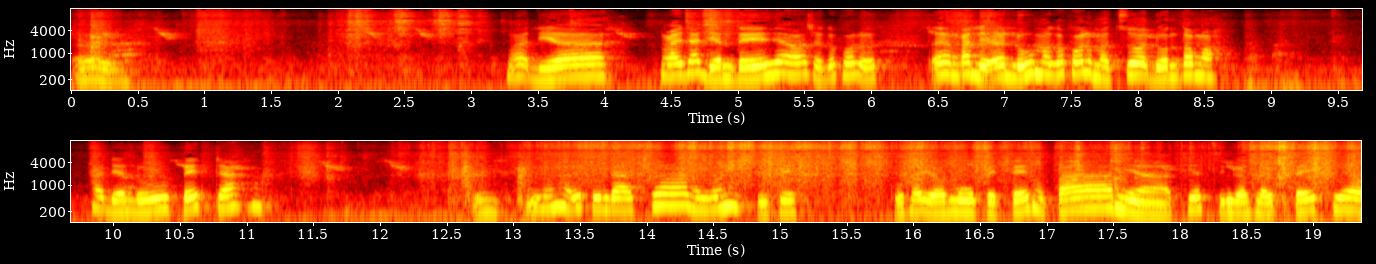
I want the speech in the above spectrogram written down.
ờ ừ. mà địa ngay ra điểm tế thế sẽ có phố được tới ngay lửa lú mà có phố là mà chưa đốn tông à. Ngay điểm lú bết ra ừ, mình muốn thấy tuần đa cho, mình muốn gì gì cũng phải ở mua bết tế một ba nhà thiết, xin gặp lấy tế theo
